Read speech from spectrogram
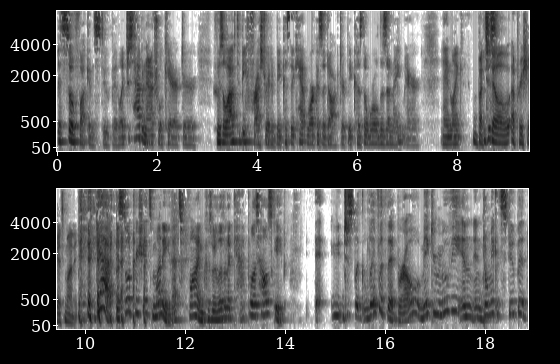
it's so fucking stupid. Like, just have an actual character who's allowed to be frustrated because they can't work as a doctor because the world is a nightmare. And like, But just- still appreciates money. yeah, but still appreciates money. That's fine because we live in a capitalist hellscape. Just like live with it, bro. Make your movie and, and don't make it stupid.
